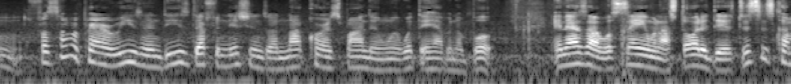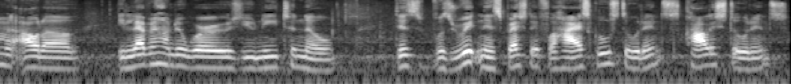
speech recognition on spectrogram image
Mm. For some apparent reason, these definitions are not corresponding with what they have in the book. And as I was saying when I started this, this is coming out of 1100 words you need to know. This was written especially for high school students, college students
